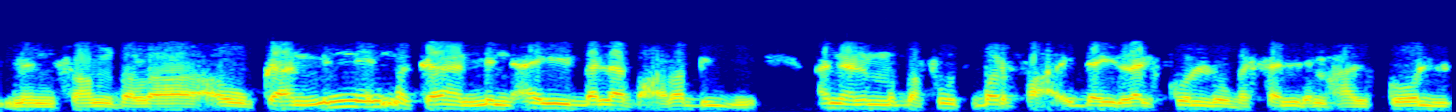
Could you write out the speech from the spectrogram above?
من صندلة أو كان من المكان من أي بلد عربيه أنا لما بفوت برفع إيدي للكل وبسلم على الكل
